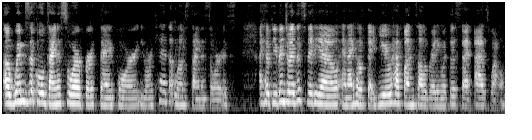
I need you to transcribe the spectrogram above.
a whimsical dinosaur birthday for your kid that loves dinosaurs. I hope you've enjoyed this video and I hope that you have fun celebrating with this set as well.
